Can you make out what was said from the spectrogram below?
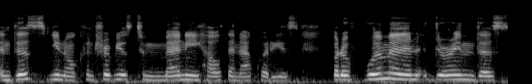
And this, you know, contributes to many health inequities. But if women during this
